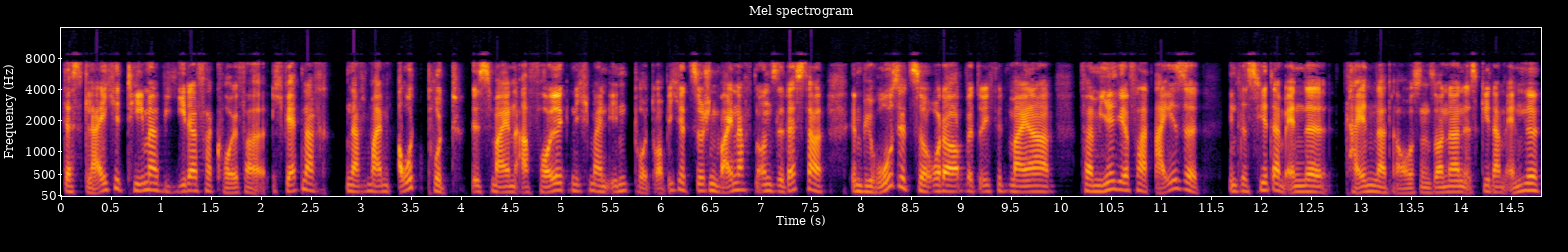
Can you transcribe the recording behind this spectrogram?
das gleiche Thema wie jeder Verkäufer. Ich werde nach, nach meinem Output ist mein Erfolg, nicht mein Input. Ob ich jetzt zwischen Weihnachten und Silvester im Büro sitze oder ob ich mit meiner Familie verreise, interessiert am Ende keinen da draußen, sondern es geht am Ende,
